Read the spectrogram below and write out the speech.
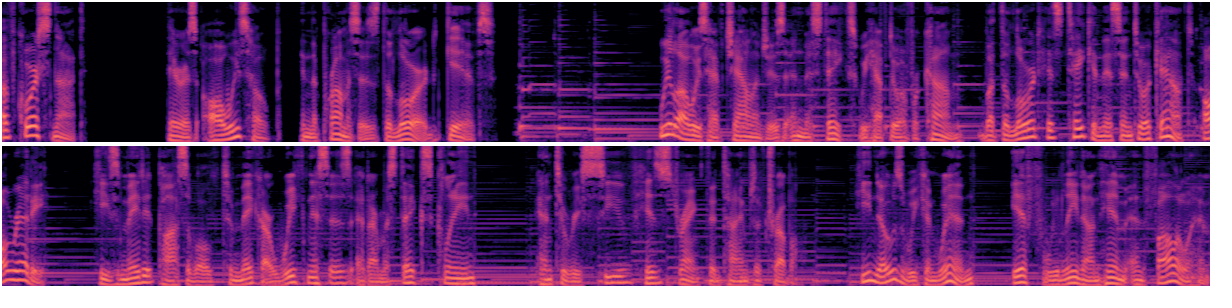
Of course not. There is always hope in the promises the Lord gives. We'll always have challenges and mistakes we have to overcome, but the Lord has taken this into account already. He's made it possible to make our weaknesses and our mistakes clean and to receive His strength in times of trouble. He knows we can win if we lean on Him and follow Him.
